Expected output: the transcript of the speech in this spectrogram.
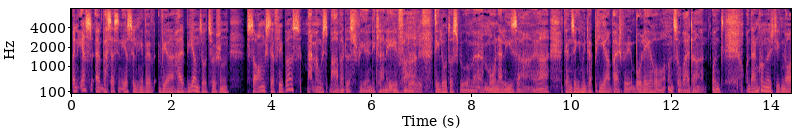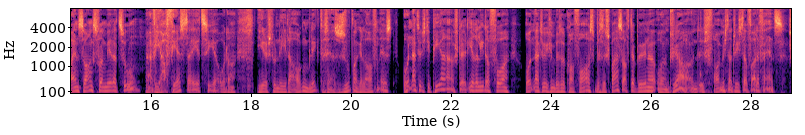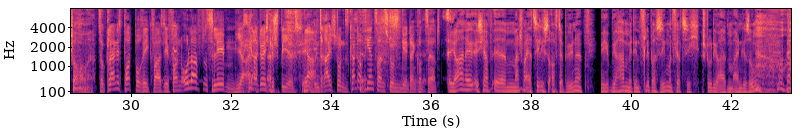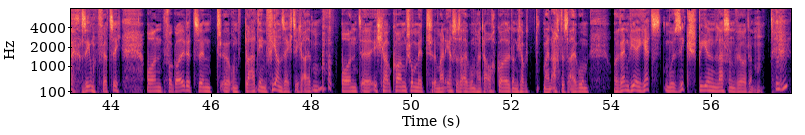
In erst, äh, was heißt in erster Linie? Wir, wir halbieren so zwischen Songs der Flippers. Man muss Barbados spielen, die kleine Eva, Natürlich. die Lotusblume, Mona Lisa. Ja, dann singe ich mit der Pia Beispiel Bolero und so weiter. Und, und dann kommen natürlich die neuen neuen Songs von mir dazu, wie auch Fiesta jetzt hier? Oder Jede Stunde, jeder Augenblick, das ja super gelaufen ist. Und natürlich die Pia stellt ihre Lieder vor und natürlich ein bisschen Komfort, ein bisschen Spaß auf der Bühne und ja, und ich freue mich natürlich auf alle Fans. Schauen wir mal. So ein kleines Potpourri quasi von Olafs Leben hier einmal Ja. durchgespielt Ja. in drei Stunden. Es könnte auch 24 Stunden gehen, dein Konzert. Ja, ne, ich habe äh, manchmal erzähle ich so auf der Bühne. Wir, wir haben mit den Flippers 47 Studioalben eingesungen, 47 und vergoldet sind äh, und Platin 64 Alben. Und äh, ich komme schon mit mein erstes Album hatte auch Gold und ich habe mein achtes Album. Album. Und wenn wir jetzt Musik spielen lassen würden,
